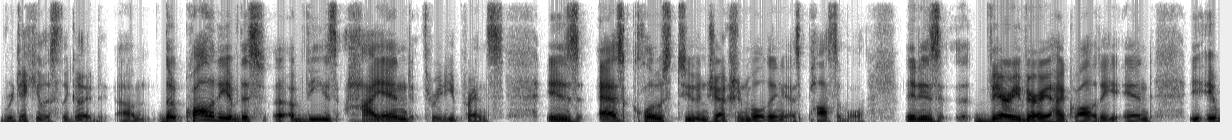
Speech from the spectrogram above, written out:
ridiculously good. Um, the quality of this uh, of these high end 3D prints is as close to injection molding as possible. It is uh, very very high quality, and it, it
